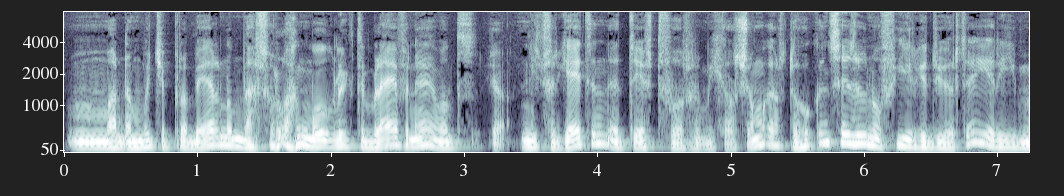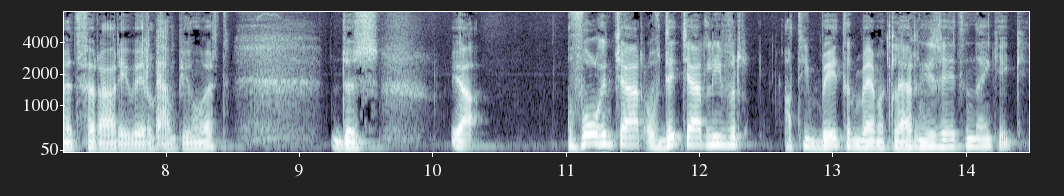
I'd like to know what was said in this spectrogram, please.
Maar dan moet je proberen om daar zo lang mogelijk te blijven. Hè. Want ja, niet vergeten, het heeft voor Michael Schumacher toch ook een seizoen of vier geduurd, hè, eer hij met Ferrari wereldkampioen werd. Dus ja, volgend jaar, of dit jaar liever, had hij beter bij McLaren gezeten, denk ik.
